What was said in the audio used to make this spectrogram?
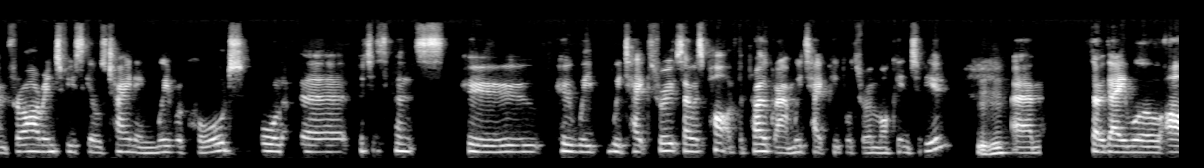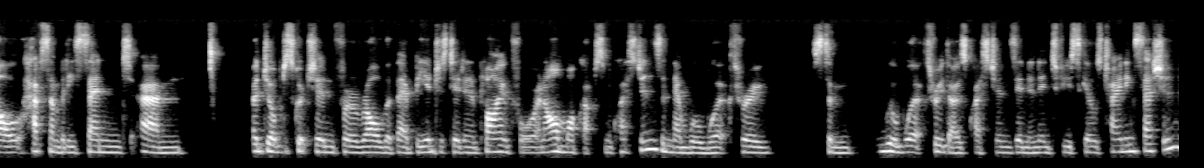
um, for our interview skills training, we record all of the participants who who we we take through. So as part of the program, we take people through a mock interview. hmm Um, so they will, I'll have somebody send um, a job description for a role that they'd be interested in applying for, and I'll mock up some questions, and then we'll work through some. We'll work through those questions in an interview skills training session.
